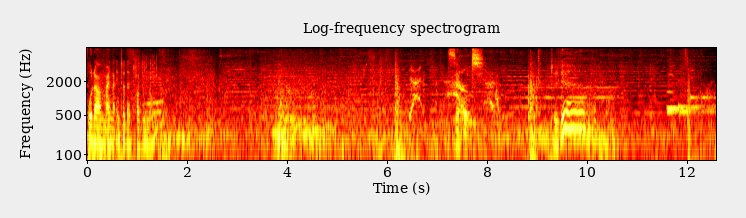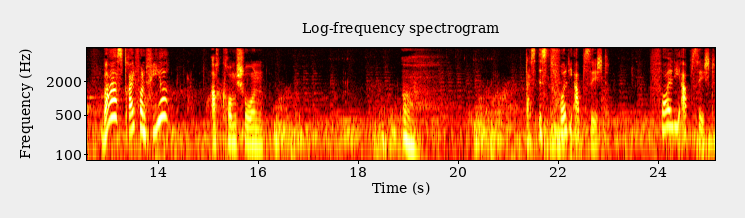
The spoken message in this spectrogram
oder meiner Internetverbindung. Sehr gut. Was? Drei von vier? Ach komm schon. Oh. Das ist voll die Absicht. Voll die Absicht.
